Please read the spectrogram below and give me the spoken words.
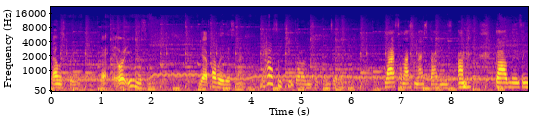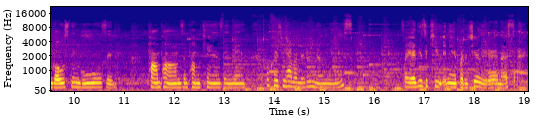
That one's pretty. That, or even this one. Yeah, probably this one. They have some cute goblins up there too. Lots and lots of nice goblins. Um, goblins and ghosts and ghouls and pom-poms and pumpkins. And then, of course, we have our little gnomies. So yeah, these are cute. And then for the cheerleader and us,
